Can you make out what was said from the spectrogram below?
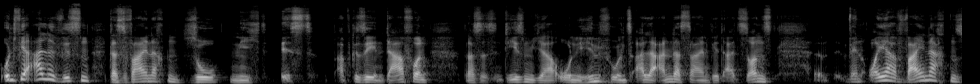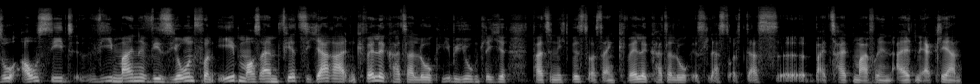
Und wir alle wissen, dass Weihnachten so nicht ist. Abgesehen davon, dass es in diesem Jahr ohnehin für uns alle anders sein wird als sonst, äh, wenn euer Weihnachten so aussieht wie meine Vision von eben aus einem 40 Jahre alten Quellekatalog, liebe Jugendliche, falls ihr nicht wisst, was ein Quellekatalog ist, lasst euch das äh, bei Zeiten mal von den Alten erklären.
